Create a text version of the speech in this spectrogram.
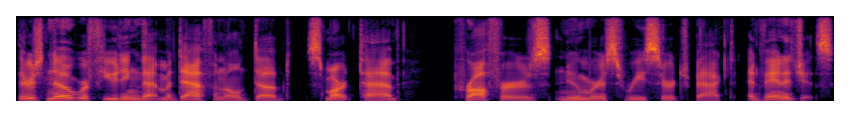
there's no refuting that modafinil, dubbed SmartTab, proffers numerous research backed advantages.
